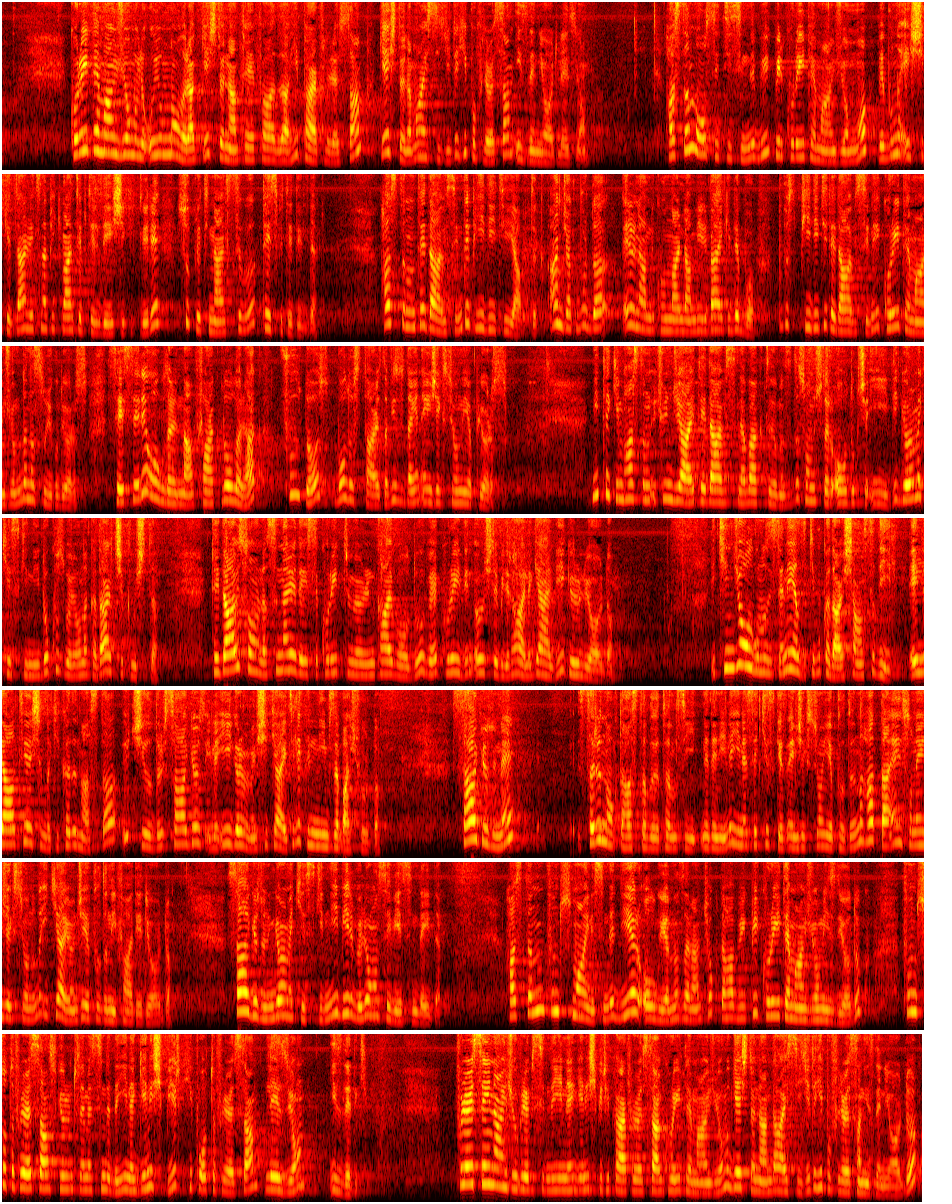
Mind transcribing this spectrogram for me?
Koroid hemanjiyomu ile uyumlu olarak geç dönem FFA'da hiperfloresan, geç dönem ICG'de hipofloresan izleniyordu lezyon. Hastanın OCT'sinde büyük bir koroid hemanjiyomu ve buna eşlik eden retina pigment epiteli değişiklikleri supratinal sıvı tespit edildi. Hastanın tedavisinde PDT yaptık. Ancak burada en önemli konulardan biri belki de bu. Bu PDT tedavisini koroid hemanjiyomunda nasıl uyguluyoruz? SSR olgularından farklı olarak full dose bolus tarzda vizüdayan enjeksiyonu yapıyoruz. Nitekim hastanın 3. ay tedavisine baktığımızda sonuçları oldukça iyiydi. Görme keskinliği 9 bölü 10'a kadar çıkmıştı. Tedavi sonrası neredeyse koroid tümörünün kaybolduğu ve koroidin ölçülebilir hale geldiği görülüyordu. İkinci olgumuz ise ne yazık ki bu kadar şanslı değil. 56 yaşındaki kadın hasta 3 yıldır sağ göz ile iyi görmeme şikayetiyle kliniğimize başvurdu. Sağ gözüne sarı nokta hastalığı tanısı nedeniyle yine 8 kez enjeksiyon yapıldığını hatta en son enjeksiyonunda 2 ay önce yapıldığını ifade ediyordu. Sağ gözünün görme keskinliği 1 bölü 10 seviyesindeydi. Hastanın fundus muayenesinde diğer olguya nazaran çok daha büyük bir koroid hemanjiyomu izliyorduk. Fundus otofloresans görüntülemesinde de yine geniş bir hipootofloresan lezyon izledik. Floresein anjiyografisinde yine geniş bir hiperfloresan koroid hemanjiyomu geç dönemde ICG'de hipofloresan izleniyordu.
